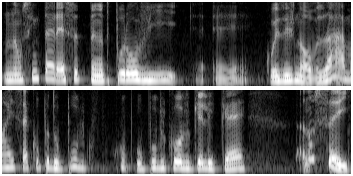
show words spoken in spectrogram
não se interessa tanto por ouvir é, coisas novas. Ah, mas isso é culpa do público, o público ouve o que ele quer. Eu não sei,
